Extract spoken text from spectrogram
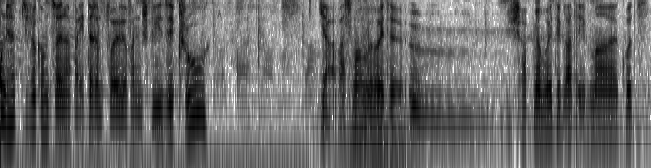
und herzlich willkommen zu einer weiteren Folge von Spiel The Crew. Ja, was machen wir heute? Äh, ich habe mir heute gerade eben mal kurz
